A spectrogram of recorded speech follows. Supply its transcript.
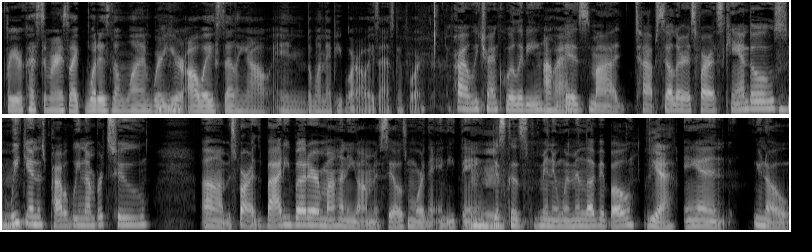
for your customers? Like, what is the one Mm-hmm. where you're always selling out, and the one that people are always asking for? Probably Tranquility Okay. is my top seller as far as candles. Weekend is probably number two. Um, as far as body butter, my honey almond sells more than anything, just because men and women love it both. Yeah. and you know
